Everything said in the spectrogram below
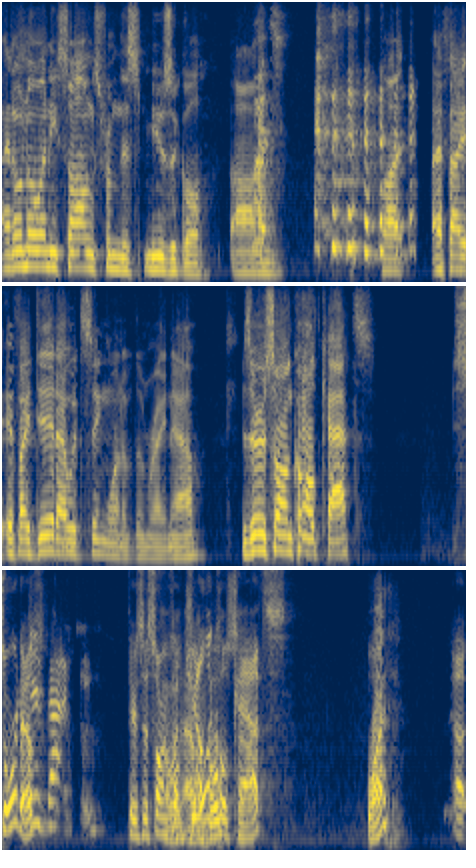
I don't know any songs from this musical. Um, What? But if I if I did, I would sing one of them right now. Is there a song called Cats? sort of. There's gotta be. There's a song would- called I Jellicle hope so. Cats. What? Uh,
